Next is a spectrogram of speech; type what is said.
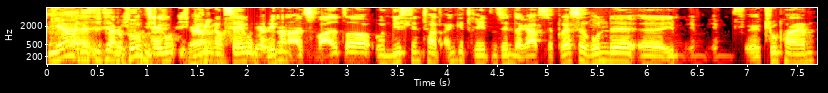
Ja, äh, das ist ja der Punkt. Gut, ich ja. kann mich noch sehr gut erinnern, als Walter und Mislintat angetreten sind, da gab es eine Presserunde äh, im, im, im äh, Clubheim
